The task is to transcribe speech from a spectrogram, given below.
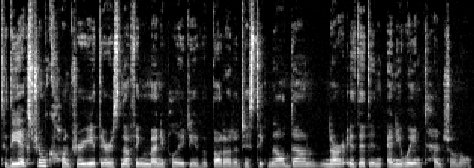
To the extreme contrary, there is nothing manipulative about an autistic meltdown, nor is it in any way intentional.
